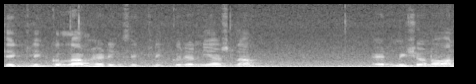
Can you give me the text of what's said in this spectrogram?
টিতে ক্লিক করলাম হেডিংসে ক্লিক করে নিয়ে আসলাম। অ্যাডমিশন অন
